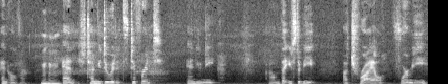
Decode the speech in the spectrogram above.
and over. Mm-hmm. And each time you do it, it's different and unique. Um, that used to be a trial for me.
